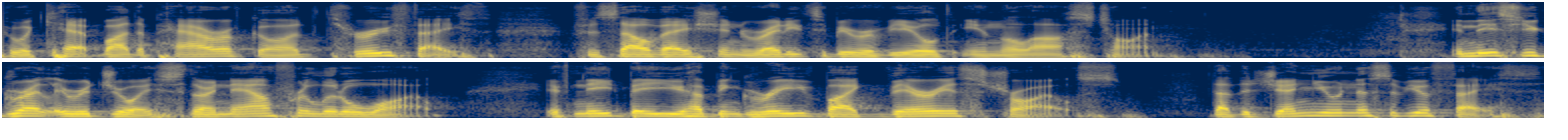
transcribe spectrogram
who are kept by the power of God through faith for salvation ready to be revealed in the last time. In this you greatly rejoice, though now for a little while, if need be, you have been grieved by various trials, that the genuineness of your faith,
